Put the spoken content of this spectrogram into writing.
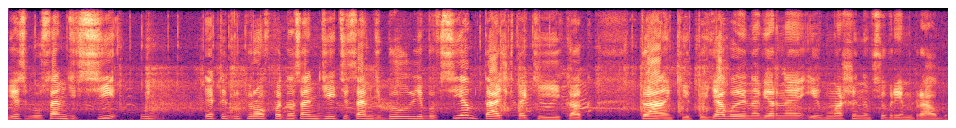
Если бы у Самди все... У этой группировки под названием Дети Самди были бы всем тачки такие, как танки, то я бы, наверное, их машины все время брал бы.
